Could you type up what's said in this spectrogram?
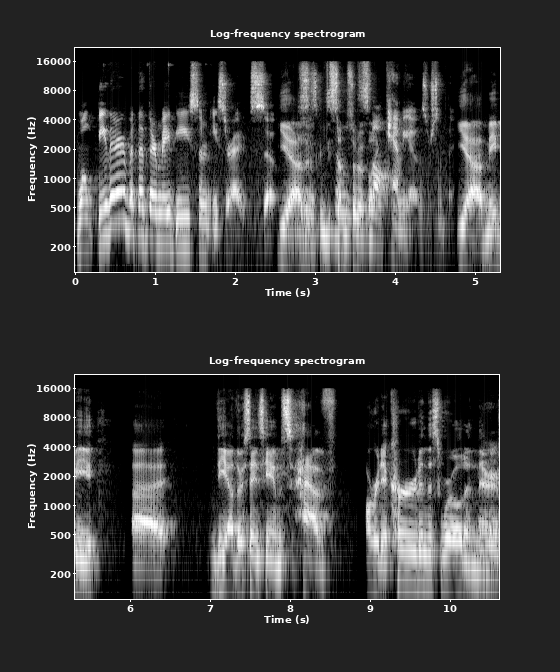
won't be there, but that there may be some Easter eggs. So Yeah, there's gonna be some sort of, small like- cameos or something. yeah, maybe uh, the other Saints games have already occurred in this world and they're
